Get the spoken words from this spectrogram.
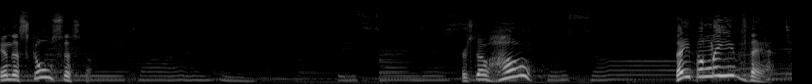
in the school system. There's no hope. They believe that,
